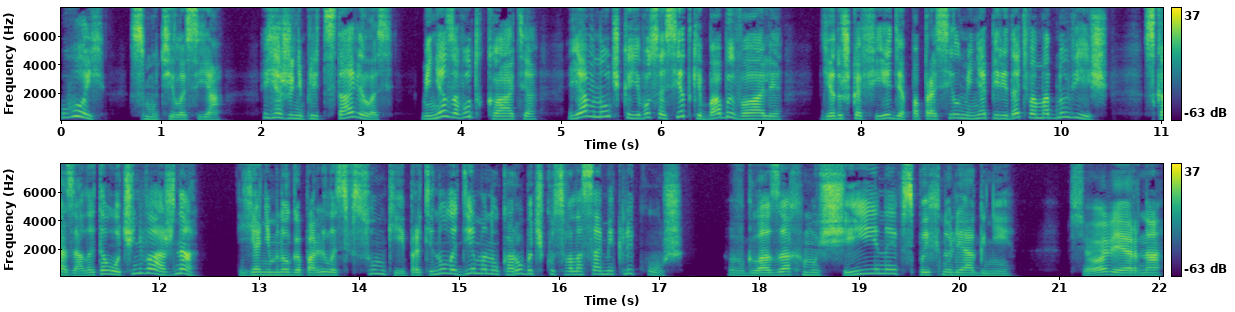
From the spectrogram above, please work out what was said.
«Ой», — смутилась я, — «я же не представилась. Меня зовут Катя. Я внучка его соседки бабы Вали. Дедушка Федя попросил меня передать вам одну вещь. Сказал, это очень важно. Я немного порылась в сумке и протянула демону коробочку с волосами кликуш. В глазах мужчины вспыхнули огни. «Все верно».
